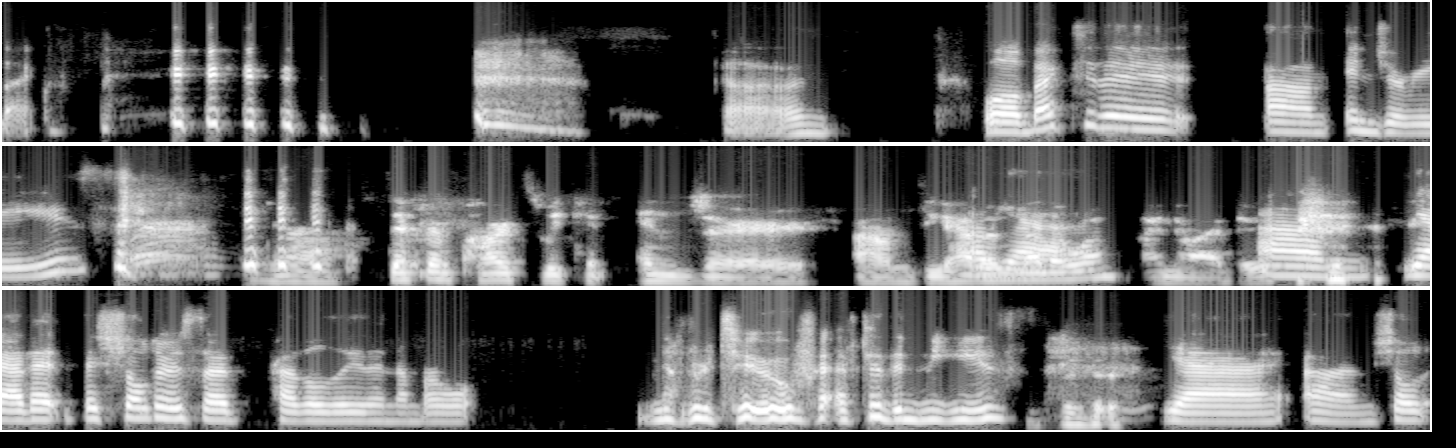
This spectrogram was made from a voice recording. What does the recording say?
sucks. uh, well, back to the um, injuries. Yeah. Different parts we can injure. Um, do you have oh another yeah. one? I know I do. Um, yeah, that the shoulders are probably the number number two after the knees. Yeah, um, shoulder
